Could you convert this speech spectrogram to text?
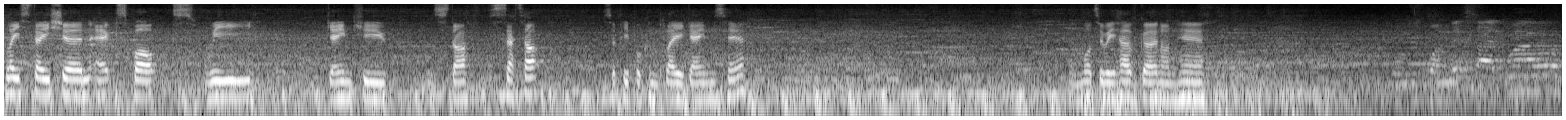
PlayStation, Xbox, Wii, GameCube and stuff set up so people can play games here. And what do we have going on here? One this side as well.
